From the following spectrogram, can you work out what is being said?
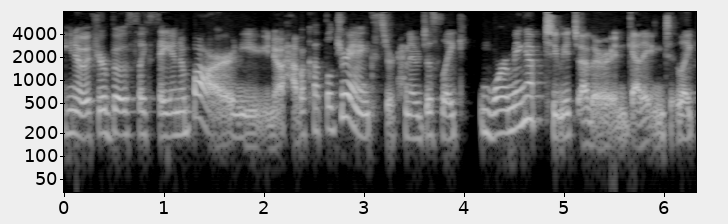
you know, if you're both like say in a bar and you, you know, have a couple drinks, you're kind of just like warming up to each other and getting to like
